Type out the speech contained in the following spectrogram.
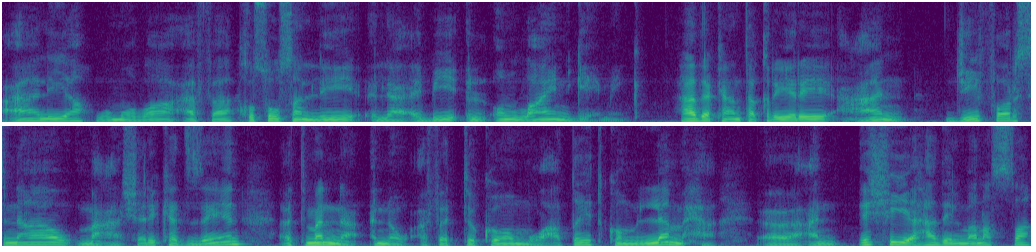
عالية ومضاعفة خصوصا للاعبي ال online gaming هذا كان تقريري عن GeForce Now مع شركة زين. أتمنى أنه أفدتكم وأعطيتكم لمحة آه، عن إيش هي هذه المنصة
